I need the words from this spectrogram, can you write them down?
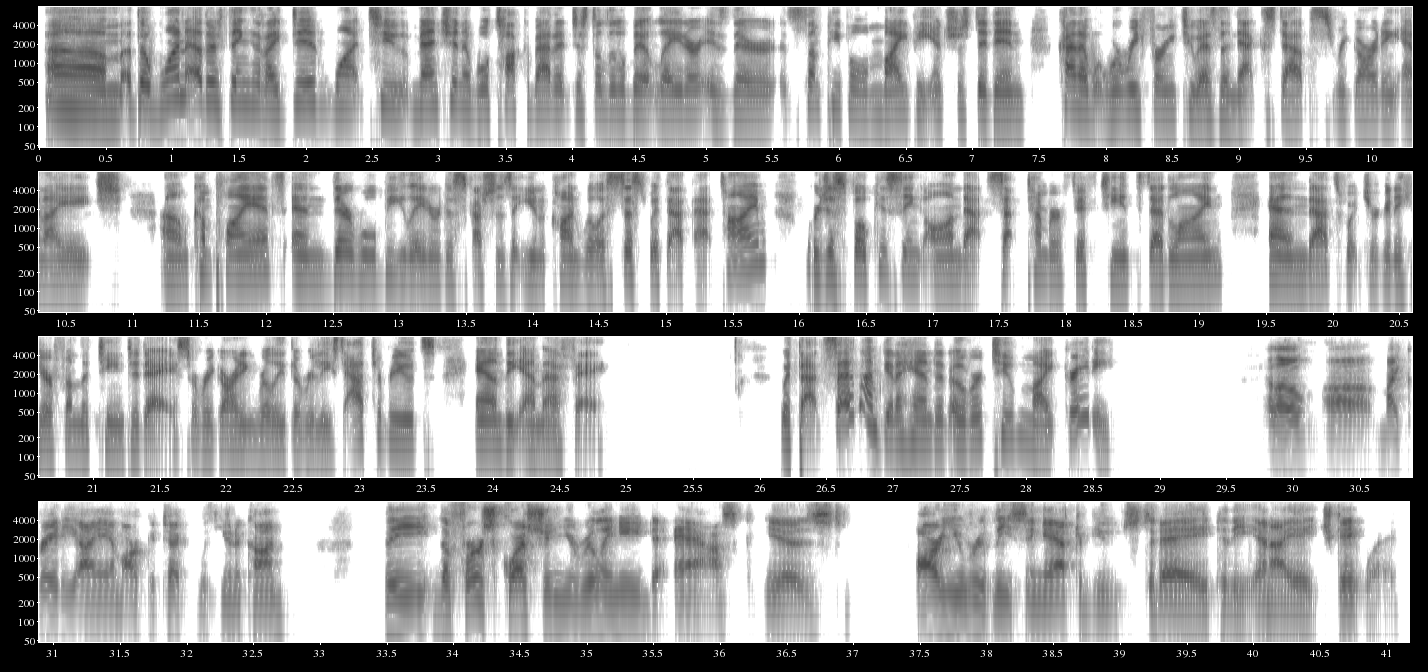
Um, the one other thing that I did want to mention, and we'll talk about it just a little bit later, is there some people might be interested in kind of what we're referring to as the next steps regarding NIH um, compliance. And there will be later discussions that Unicon will assist with at that time. We're just focusing on that September 15th deadline. And that's what you're going to hear from the team today. So regarding really the released attributes and the MFA. With that said, I'm going to hand it over to Mike Grady. Hello, uh, Mike Grady. I am architect with Unicon. The, the first question you really need to ask is, are you releasing attributes today to the NIH gateway?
